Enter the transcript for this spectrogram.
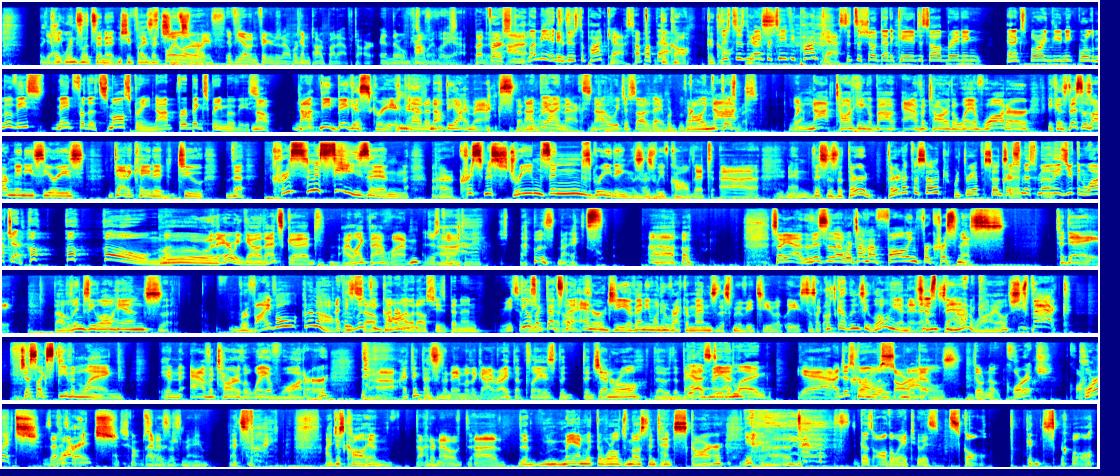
Yeah. Kate Winslet's in it, and she plays a chief's wife. If you haven't figured it out, we're going to talk about Avatar, and there will be Probably, spoilers. yeah. But first, Uh, let me introduce the podcast. How about that? Good call. Good call. This is the Yes. Made for TV podcast. It's a show dedicated to celebrating and exploring the unique world of movies made for the small screen, not for big screen movies. No, not, Not- the biggest screen. No, no, no. not the IMAX. that we not the at. IMAX. Not what we just saw today. We're, We're falling not, for Christmas. We're Yeah. not talking about Avatar: The Way of Water because this is our mini series dedicated to the Christmas season, or Christmas streams and greetings, as we've called it. Uh, And this is the third third episode. We're three episodes. in? Christmas movies you can watch at ho ho home. Ooh, there we go. That's good. I like that one. It just came to me. Just That was nice. Um, so yeah, this is uh, we're talking about falling for Christmas today. The Lindsay Lohan's uh, revival. I don't know. I think Is so. Lindsay I don't know what else she's been in recently. Feels like that's the all, so- energy of anyone who recommends this movie to you. At least it's like, oh, it's got Lindsay Lohan in it. I haven't seen her in a while. She's back, just like Stephen Lang in Avatar: The Way of Water. Uh, I think that's the name of the guy, right? That plays the the general, the the bad Yeah, man. Stephen Lang. Yeah, I just call him Colonel Sard. I- Miles. Don't know Quaritch. Quaritch. Is that his name? Quaritch? I just call him That is his name. That's fine. I just call him. I don't know. Uh, the man with the world's most intense scar. Yeah. it goes all the way to his skull. fucking skull.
